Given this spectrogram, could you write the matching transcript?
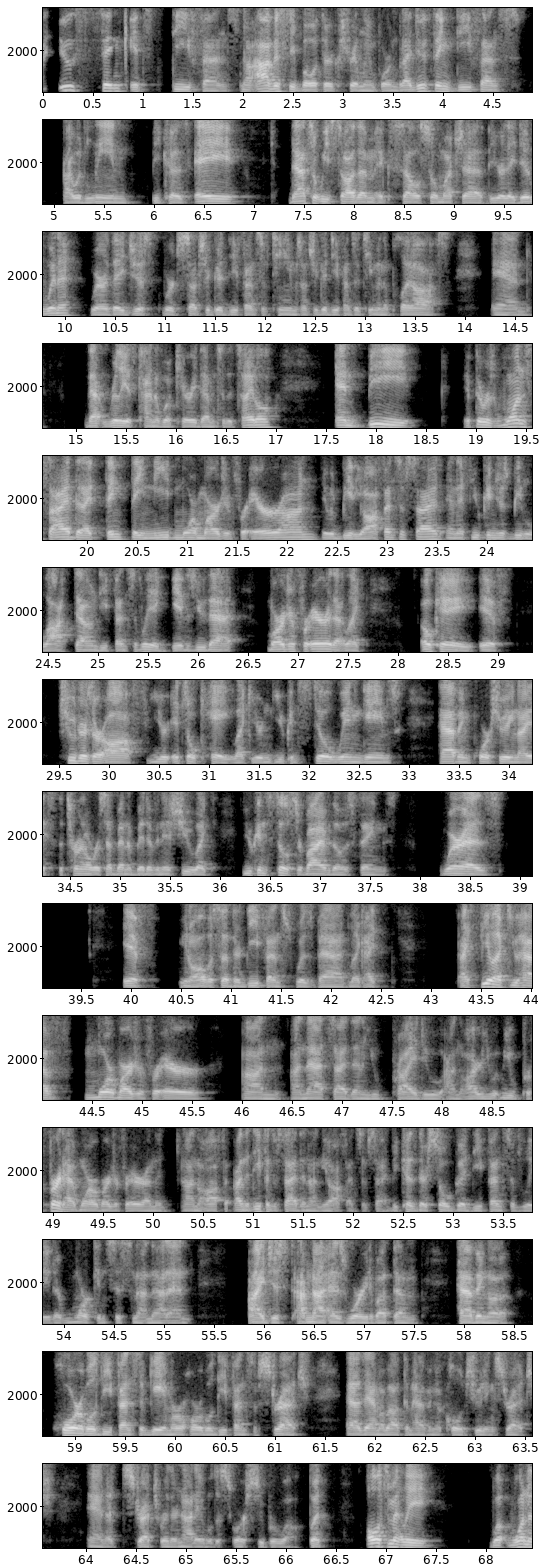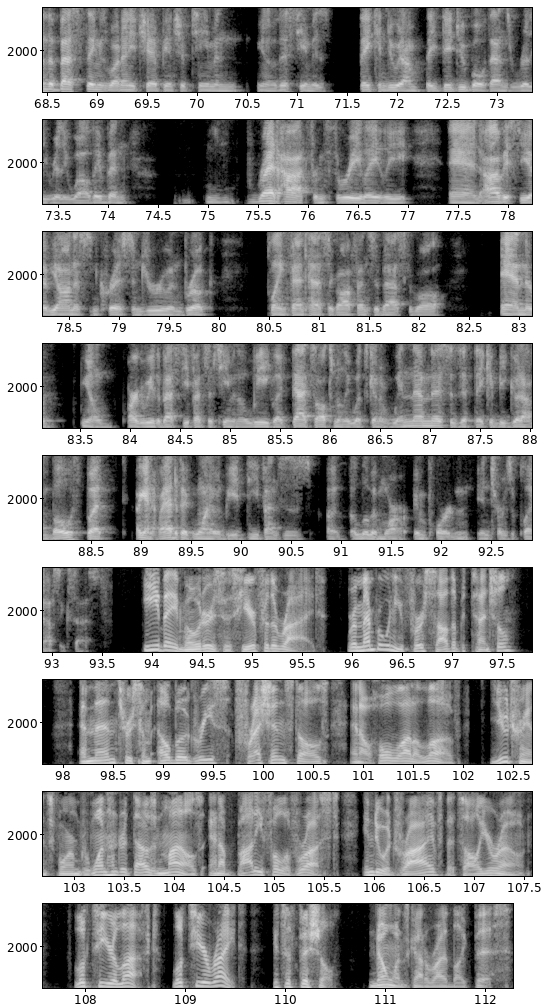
I do think it's defense. Now, obviously, both are extremely important, but I do think defense. I would lean because a that's what we saw them excel so much at the year they did win it, where they just were such a good defensive team, such a good defensive team in the playoffs. And that really is kind of what carried them to the title. And B, if there was one side that I think they need more margin for error on, it would be the offensive side. And if you can just be locked down defensively, it gives you that margin for error that, like, okay, if shooters are off, you're it's okay. Like you're you can still win games having poor shooting nights. The turnovers have been a bit of an issue. Like you can still survive those things. Whereas if you know all of a sudden their defense was bad, like I I feel like you have more margin for error on on that side than you probably do on the or you, you prefer to have more margin for error on the on the off on the defensive side than on the offensive side because they're so good defensively. They're more consistent on that end. I just I'm not as worried about them having a horrible defensive game or a horrible defensive stretch as I am about them having a cold shooting stretch and a stretch where they're not able to score super well. But ultimately, what one of the best things about any championship team and you know this team is they can do it on they, they do both ends really really well. They've been red hot from three lately, and obviously you have Giannis and Chris and Drew and Brook playing fantastic offensive basketball, and they're you know arguably the best defensive team in the league. Like that's ultimately what's going to win them this is if they can be good on both. But again, if I had to pick one, it would be defense is a, a little bit more important in terms of playoff success eBay Motors is here for the ride. Remember when you first saw the potential? And then through some elbow grease, fresh installs, and a whole lot of love, you transformed 100,000 miles and a body full of rust into a drive that's all your own. Look to your left, look to your right. It's official. No one's got a ride like this.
